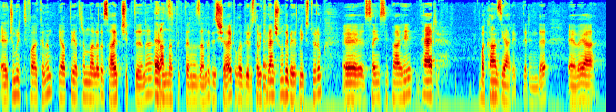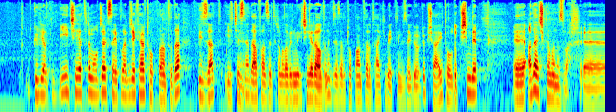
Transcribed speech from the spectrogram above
e, Cumhur İttifakı'nın yaptığı yatırımlarla da sahip çıktığını Evet. anlattıklarınızdan da biz şahit olabiliyoruz. Tabii ki Evet. ben şunu da belirtmek istiyorum. E, Sayın Sipahi her bakan ziyaretlerinde e, veya bir ilçeye yatırım olacaksa yapılabilecek her toplantıda bizzat ilçesine daha fazla yatırım alabilmek için yer aldığını biz de zaten toplantıları takip ettiğimizde gördük, şahit olduk. Şimdi e, aday açıklamanız var. E,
